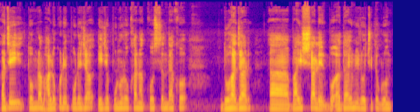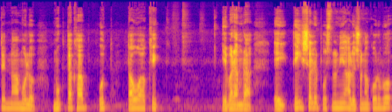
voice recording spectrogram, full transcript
কাজেই তোমরা ভালো করে পড়ে যাও। এই যে পনেরোখানা কোশ্চেন দেখো দু হাজার বাইশ সালের বদায়নী রচিত গ্রন্থের নাম হলো মুক্তাখাব উত তাওয়াখিক। এবার আমরা এই তেইশ সালের প্রশ্ন নিয়ে আলোচনা করব।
